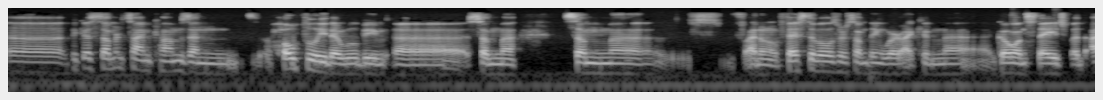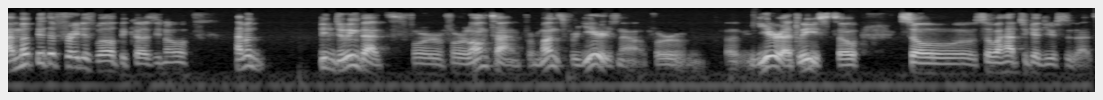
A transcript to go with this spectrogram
uh, because summertime comes and hopefully there will be uh, some uh, some uh, I don't know festivals or something where I can uh, go on stage. But I'm a bit afraid as well because you know I haven't been doing that for for a long time, for months, for years now, for a year at least. So so so I have to get used to that.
